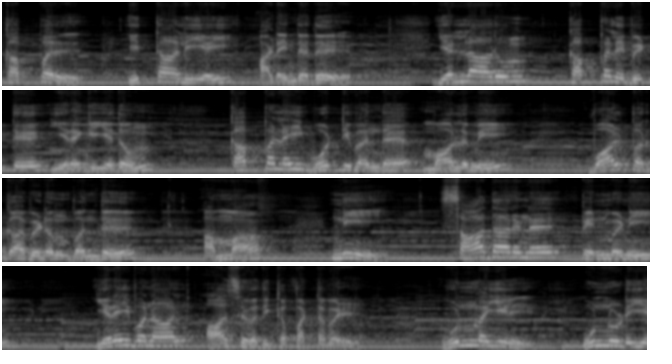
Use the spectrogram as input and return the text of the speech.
கப்பல் இத்தாலியை அடைந்தது. எல்லாரும் கப்பலை விட்டு இறங்கியதும் கப்பலை ஓட்டி வந்த மாலுமி வால்பர்காவிடம் வந்து அம்மா நீ சாதாரண பெண்மணி இறைவனால் ஆசிர்வதிக்கப்பட்டவள். உண்மையில் உன்னுடைய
